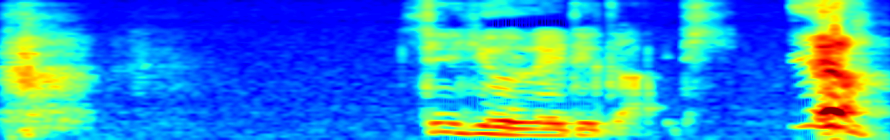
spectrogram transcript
See you later, guys. Yeah.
